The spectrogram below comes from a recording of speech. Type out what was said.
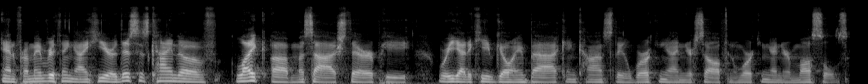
And from everything I hear, this is kind of like a massage therapy where you got to keep going back and constantly working on yourself and working on your muscles.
